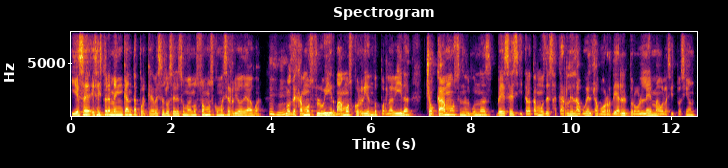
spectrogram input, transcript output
Y esa, esa, historia me encanta porque a veces los seres humanos somos como ese río de agua. Uh -huh. Nos dejamos fluir, vamos corriendo por la vida, chocamos en algunas veces y tratamos de sacarle la vuelta, bordear el problema o la situación.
